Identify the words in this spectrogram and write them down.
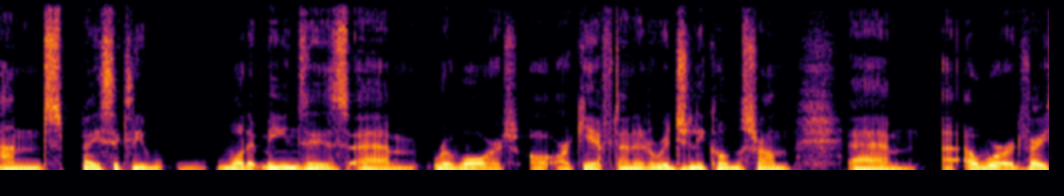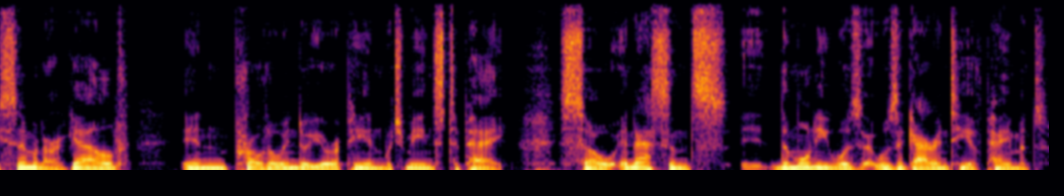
and basically, what it means is um, reward or, or gift, and it originally comes from um, a, a word very similar, geld, in Proto-Indo-European, which means to pay. So, in essence, the money was was a guarantee of payment.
